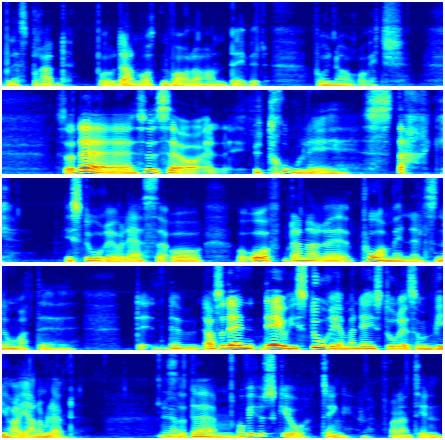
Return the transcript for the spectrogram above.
ble spredd på den måten, var da han David Vojnarovic. Så det syns jeg var en utrolig sterk historie å lese, og, og, og den der eh, påminnelsen om at det det, det, altså det, det, er jo historie, men det er historie som vi har gjennomlevd. Ja. Det, og vi husker jo ting fra den tiden.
